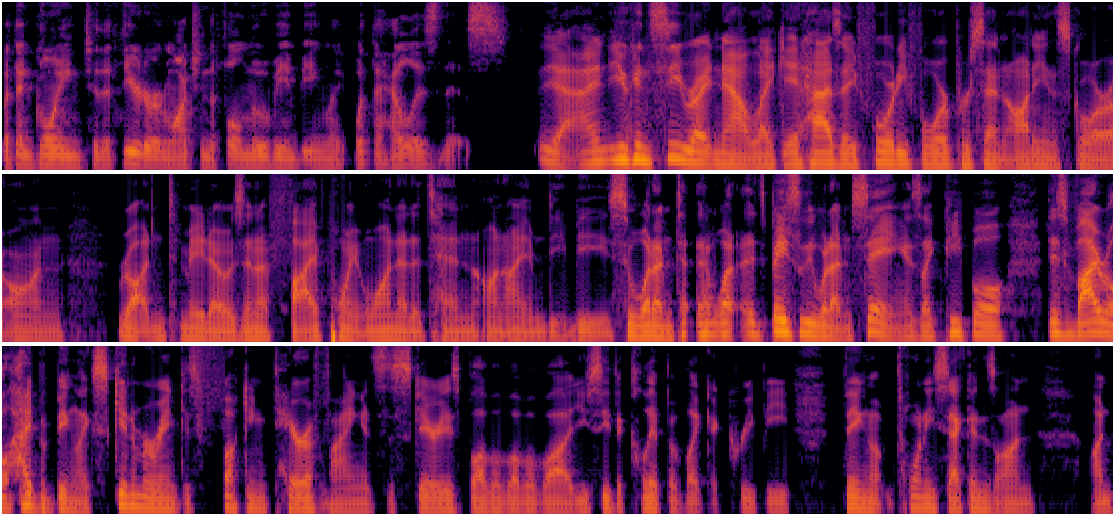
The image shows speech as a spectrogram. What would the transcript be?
but then going to the theater and watching the full movie and being like what the hell is this yeah and you can see right now like it has a 44% audience score on Rotten Tomatoes and a 5.1 out of 10 on IMDb. So what I'm t- what it's basically what I'm saying is like people this viral hype of being like Skinamarink is fucking terrifying. It's the scariest blah blah blah blah blah. You see the clip of like a creepy thing 20 seconds on on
